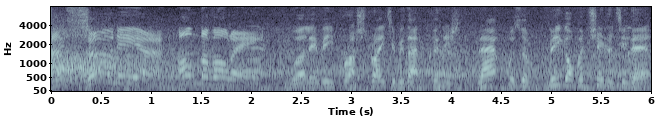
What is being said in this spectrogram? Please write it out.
And Sonia on the volley. Well, he'll be frustrated with that finish. That was a big opportunity there.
